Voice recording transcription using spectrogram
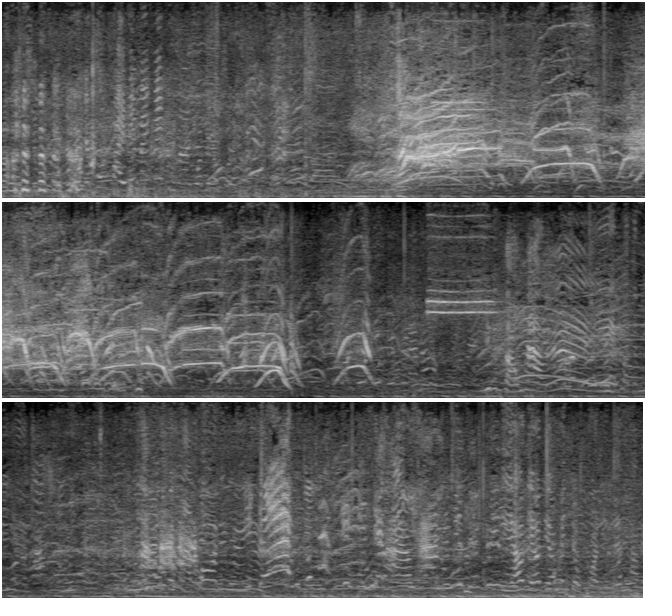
หรอก ยี่สิบสองข่าวเลยพอจะมีเงินบ้างหนูอยากไปหาพ่อได้ไหมเจ๊ก็นี่มึงเสียงานงานมึงเสียงกรี๊ดเดี๋ยวเดี๋ยวเดี๋ยวให้จบก่อนเดี๋ยวเล่นพาไป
